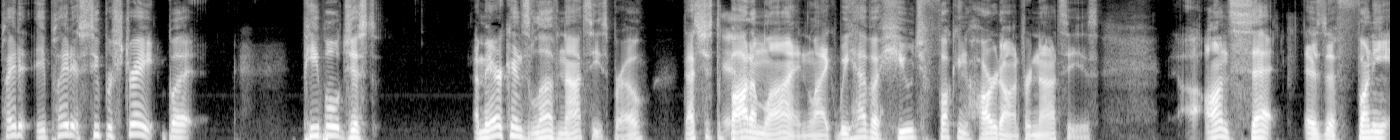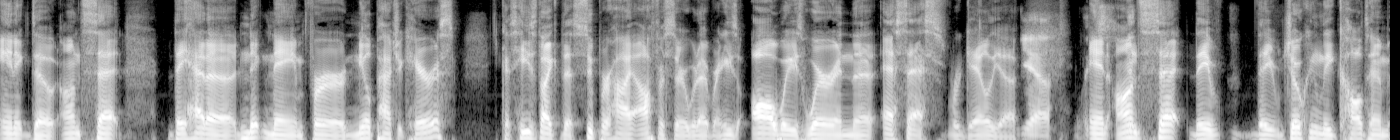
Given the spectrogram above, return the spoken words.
played it he played it super straight but people just americans love nazis bro that's just the Yeah. bottom line like we have a huge fucking hard on for nazis Uh, on set as a funny anecdote on set they had a nickname for neil patrick harris because he's like the super high officer or whatever and he's always wearing the ss regalia Yeah. Like, and on set they they jokingly called him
